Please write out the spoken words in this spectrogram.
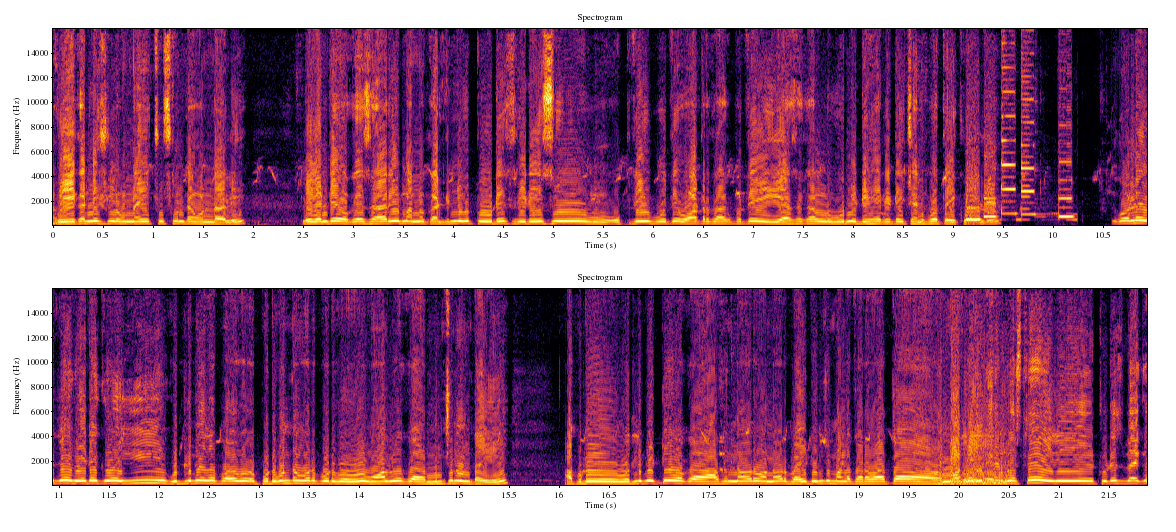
అవి ఏ కండిషన్లో ఉన్నాయో చూసుకుంటూ ఉండాలి. లేదంటే ఒకేసారి మనం కంటిన్యూగా టూ డేస్ త్రీ డేస్ ఉప్పు తీగిపోతే వాటర్ తాగకపోతే ఈ వేసవకాలంలో ఊరిని డిహైడ్రేట్ అయ్యి చనిపోతాయి కోళ్ళు. కోళ్ళు అయితే వేడెక్కువ అయ్యి గుడ్ల మీద పొడుకుంటాం కూడా పొడుకోవు మామూలుగా ముంచుని ఉంటాయి. అప్పుడు వదిలిపెట్టి ఒక half an hour one hour బయట నుంచి మళ్ళీ తర్వాత వస్తే ఇది two days back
